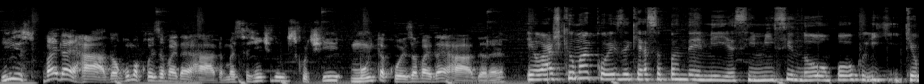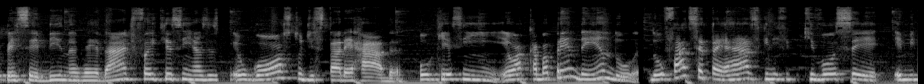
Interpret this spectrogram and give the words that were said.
Isso, vai dar errado, alguma coisa vai dar errada, mas se a gente não discutir, muita coisa vai dar errada, né? Eu acho que uma coisa que essa pandemia, assim, me ensinou um pouco e que eu percebi, na verdade, foi que, assim, às vezes eu gosto de estar errada, porque, assim, eu acabo aprendendo. O fato de você estar errado significa que você emitiu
